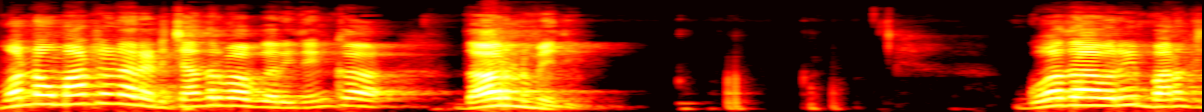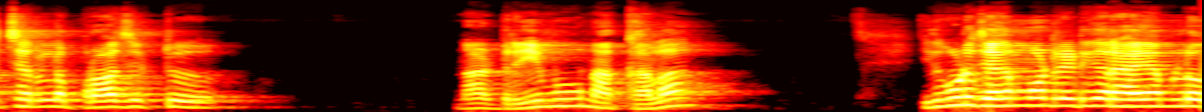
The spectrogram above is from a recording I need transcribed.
మొన్న మాట్లాడారండి చంద్రబాబు గారు ఇది ఇంకా దారుణం ఇది గోదావరి బనకచెర్ల ప్రాజెక్టు నా డ్రీము నా కళ. ఇది కూడా జగన్మోహన్ రెడ్డి గారి హయాంలో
